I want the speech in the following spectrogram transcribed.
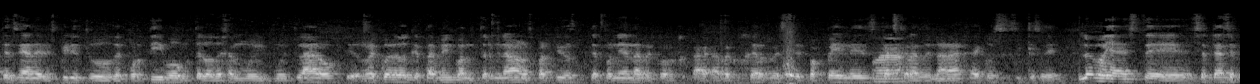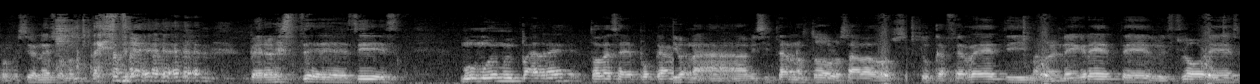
te enseñan el espíritu deportivo, te lo dejan muy, muy claro. recuerdo que también cuando terminaban los partidos te ponían a, recoger este, papeles, ah. cáscaras de naranja y cosas así que se... Luego ya este, se te hace profesión eso, ¿no? Pero este, sí, es muy, muy, muy padre. Toda esa época iban a, visitarnos todos los sábados Luca Ferretti, Manuel Negrete, Luis Flores,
